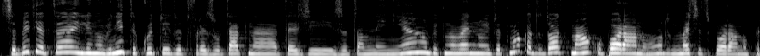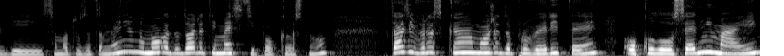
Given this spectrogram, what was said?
Събитията или новините, които идват в резултат на тези затъмнения, обикновено идват, могат да дойдат малко по-рано, месец по-рано преди самото затъмнение, но могат да дойдат и месеци по-късно. В тази връзка може да проверите около 7 май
